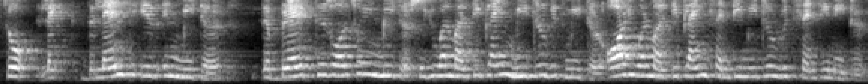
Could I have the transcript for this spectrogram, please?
So like the length is in meter, the breadth is also in meter. So you are multiplying meter with meter or you are multiplying centimeter with centimeter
